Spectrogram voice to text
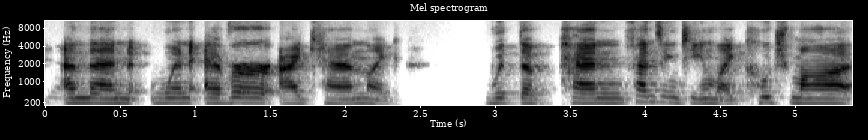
Yeah. and then whenever i can like with the Penn fencing team, like Coach Ma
